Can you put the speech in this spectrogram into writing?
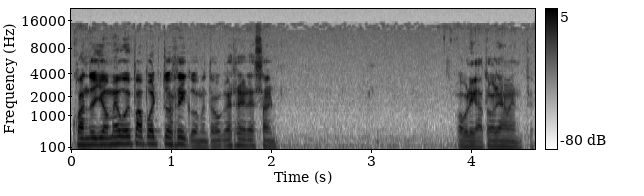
Cuando yo me voy para Puerto Rico, me tengo que regresar. Obligatoriamente.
